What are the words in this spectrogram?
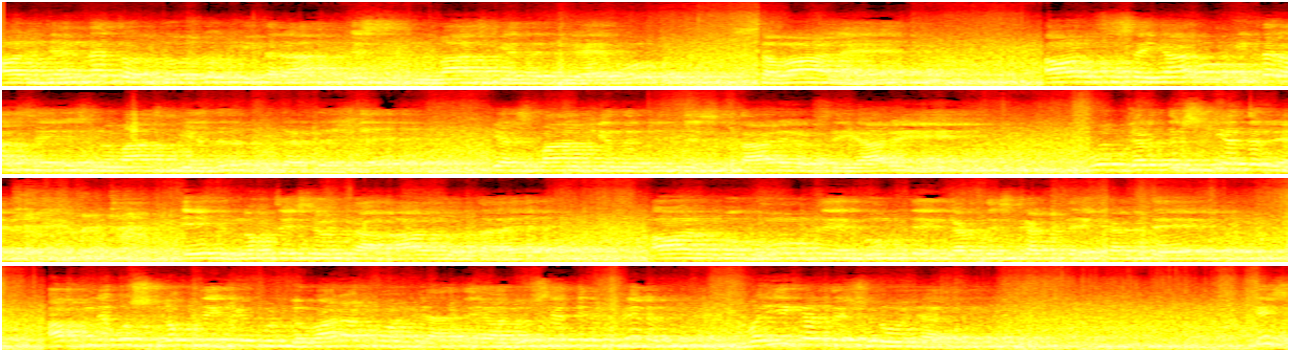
اور جنت اور دوستوں کی طرح اس نماز کے اندر جو ہے وہ سوال ہے اور سیاروں کی طرح سے اس نماز کے اندر گردش ہے کہ آسمان کے اندر جتنے ستارے اور سیارے ہیں، وہ گردش کے اندر رہتے ہیں۔ ایک نقطے سے ان کا آغاز ہوتا ہے اور وہ گھومتے گھومتے، گردش کرتے کرتے اپنے اس نقطے کے اوپر دوبارہ پہنچ جاتے ہیں اور دوسرے دن پھر وہی گردش شروع ہو جاتی ہے۔ اس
